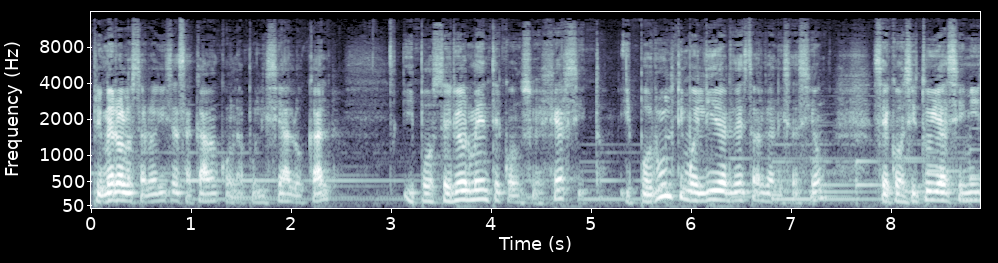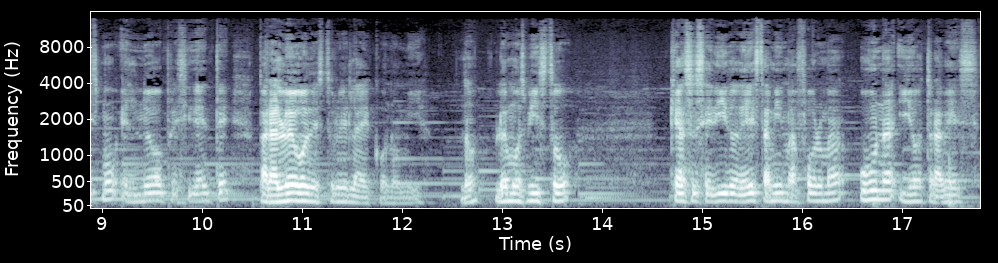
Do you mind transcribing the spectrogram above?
Primero los terroristas acaban con la policía local y posteriormente con su ejército. Y por último, el líder de esta organización se constituye a sí mismo el nuevo presidente para luego destruir la economía. ¿no? Lo hemos visto que ha sucedido de esta misma forma una y otra vez.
